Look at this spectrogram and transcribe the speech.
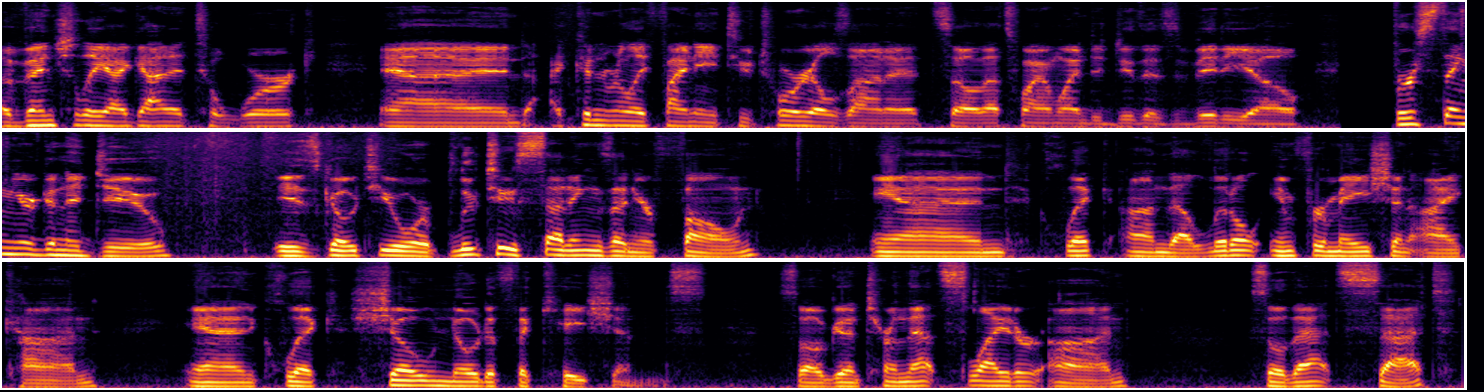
Eventually, I got it to work, and I couldn't really find any tutorials on it, so that's why I wanted to do this video. First thing you're gonna do is go to your Bluetooth settings on your phone and click on the little information icon and click show notifications. So I'm gonna turn that slider on. So that's set.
